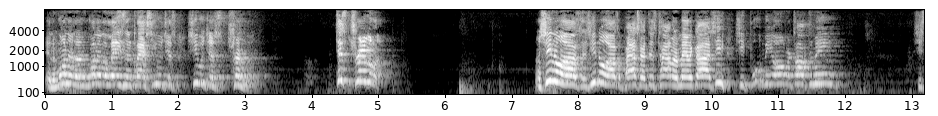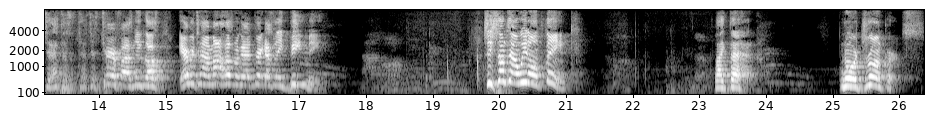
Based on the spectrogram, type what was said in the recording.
and one of the one of the ladies in the class, she was just she was just trembling, just trembling. And she knew I was she knew I was a pastor at this time and a man of God. She she pulled me over and talked to me. She said that just that just terrifies me because every time my husband got a drink, that's when he beat me. See, sometimes we don't think like that. nor drunkards.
